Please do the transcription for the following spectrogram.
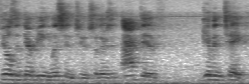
feels that they're being listened to. So there's an active give and take,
